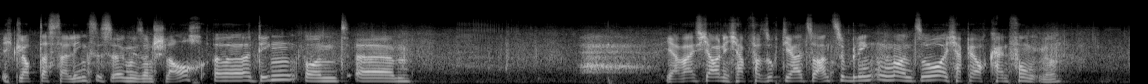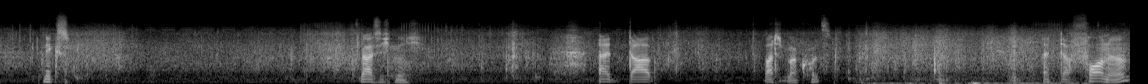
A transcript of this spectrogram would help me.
ich glaube, das da links ist irgendwie so ein Schlauch-Ding äh, und ähm, ja, weiß ich auch nicht. Ich habe versucht, die halt so anzublinken und so. Ich habe ja auch keinen Funk, ne? Nix. Weiß ich nicht. Äh, da. Wartet mal kurz. Äh, da vorne.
